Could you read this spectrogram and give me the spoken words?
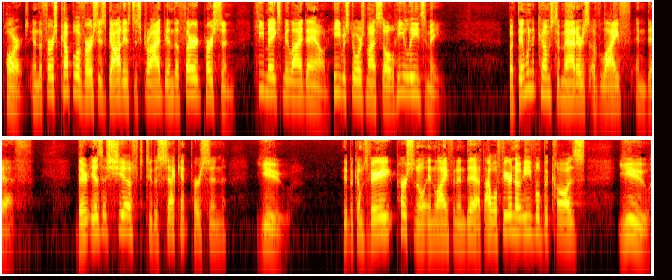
part? In the first couple of verses, God is described in the third person. He makes me lie down, He restores my soul, He leads me. But then when it comes to matters of life and death, there is a shift to the second person you. It becomes very personal in life and in death. I will fear no evil because you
